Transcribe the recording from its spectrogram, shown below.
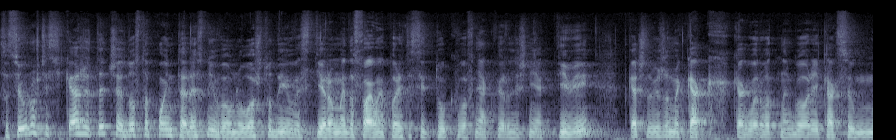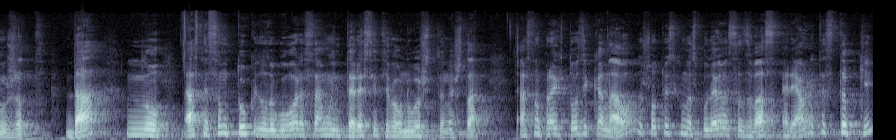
Със сигурност ще си кажете, че е доста по-интересно и вълнуващо да инвестираме, да слагаме парите си тук в някакви различни активи, така че да виждаме как, как върват нагоре и как се умножат. Да, но аз не съм тук за да говоря само интересните и вълнуващите неща. Аз направих този канал, защото искам да споделям с вас реалните стъпки,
